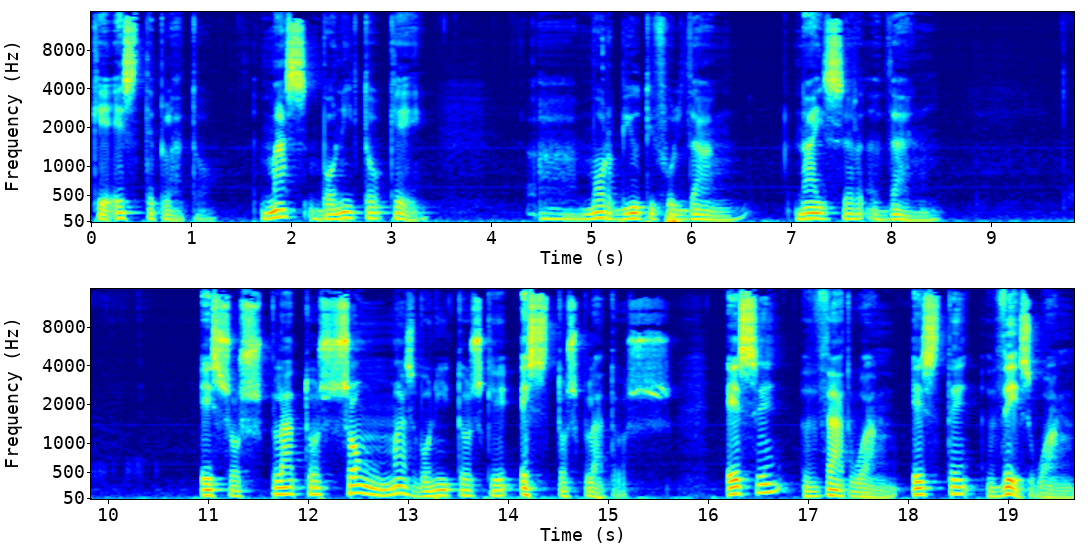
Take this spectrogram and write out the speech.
que este plato, más bonito que, uh, more beautiful than, nicer than. Esos platos son más bonitos que estos platos. Ese, that one. Este, this one.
